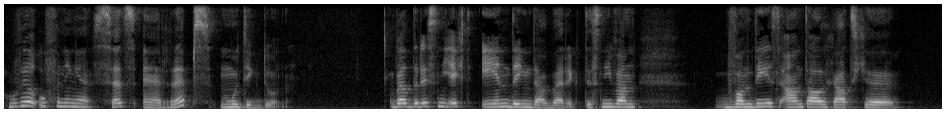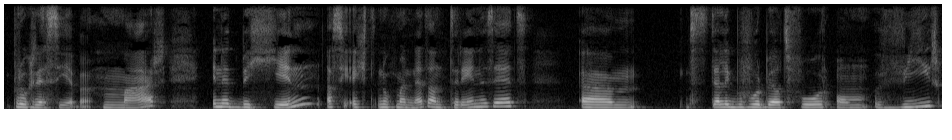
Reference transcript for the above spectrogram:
hoeveel oefeningen, sets en reps moet ik doen? Wel, er is niet echt één ding dat werkt. Het is niet van, van deze aantal gaat je progressie hebben. Maar in het begin, als je echt nog maar net aan het trainen bent, ehm, stel ik bijvoorbeeld voor om vier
